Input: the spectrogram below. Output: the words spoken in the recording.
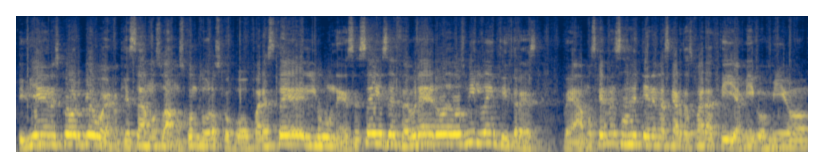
Y bien, Scorpio, bueno, aquí estamos, vamos con tu horóscopo para este lunes 6 de febrero de 2023. Veamos qué mensaje tienen las cartas para ti, amigo mío.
